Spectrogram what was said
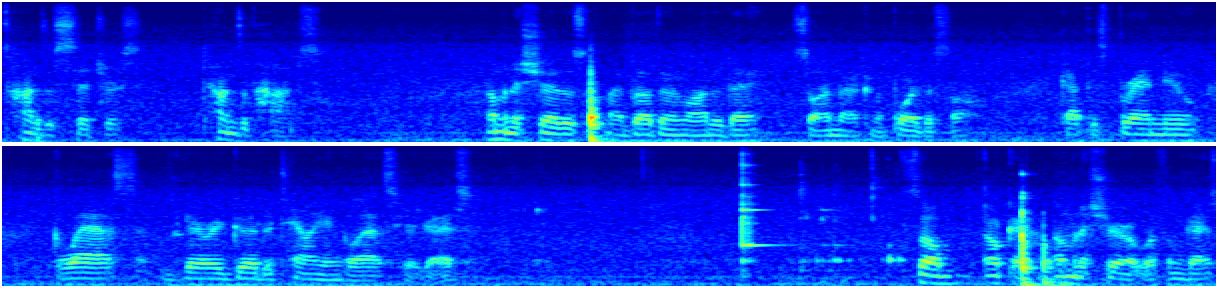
Tons of citrus, tons of hops. I'm going to share this with my brother-in-law today, so I'm not going to pour this all. Got this brand new glass, very good Italian glass here, guys. So, okay, I'm going to share it with them, guys.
